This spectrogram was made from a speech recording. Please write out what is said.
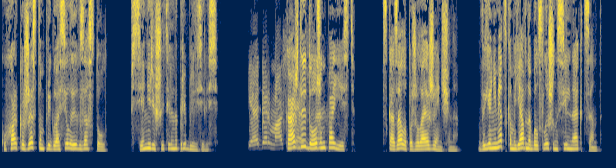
Кухарка жестом пригласила их за стол. Все нерешительно приблизились. «Каждый должен поесть», — сказала пожилая женщина. В ее немецком явно был слышен сильный акцент,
